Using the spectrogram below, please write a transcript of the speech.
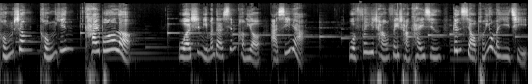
童声童音》开播了。我是你们的新朋友阿西亚，我非常非常开心，跟小朋友们一起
